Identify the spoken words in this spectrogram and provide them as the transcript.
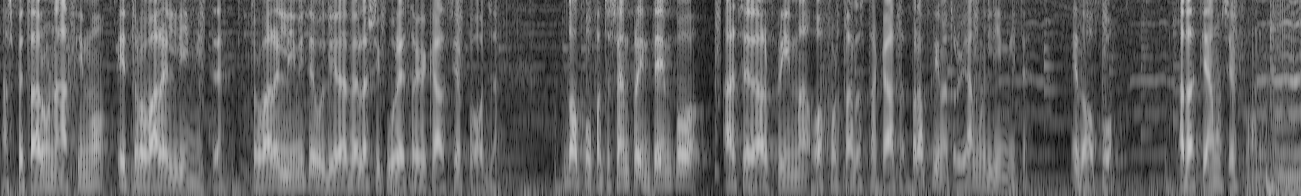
Aspettare un attimo e trovare il limite. Trovare il limite vuol dire avere la sicurezza che il cazzo si appoggia. Dopo faccio sempre in tempo a accelerare prima o a forzare la staccata, però prima troviamo il limite e dopo adattiamoci al fondo.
